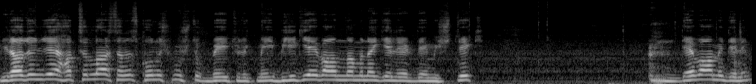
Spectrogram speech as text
Biraz önce hatırlarsanız konuşmuştuk Beytül Hikme'yi. Bilgi evi anlamına gelir demiştik. Devam edelim.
